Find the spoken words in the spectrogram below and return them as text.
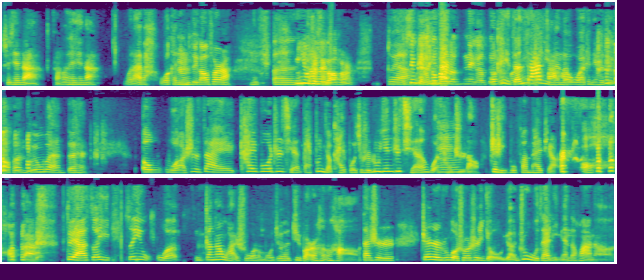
谁先打？小同学先打。我来吧，我肯定是最高分啊。嗯，你又是最高分。对啊。先给了豆瓣的那个。我可以咱仨里面的，我肯定是最高分，不用问。对。呃，我是在开播之前，哎，不能叫开播，就是录音之前我才知道这是一部翻拍片儿。哦，好吧。对啊，所以，所以我刚刚我还说了嘛，我觉得剧本很好，但是真的如果说是有原著在里面的话呢，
